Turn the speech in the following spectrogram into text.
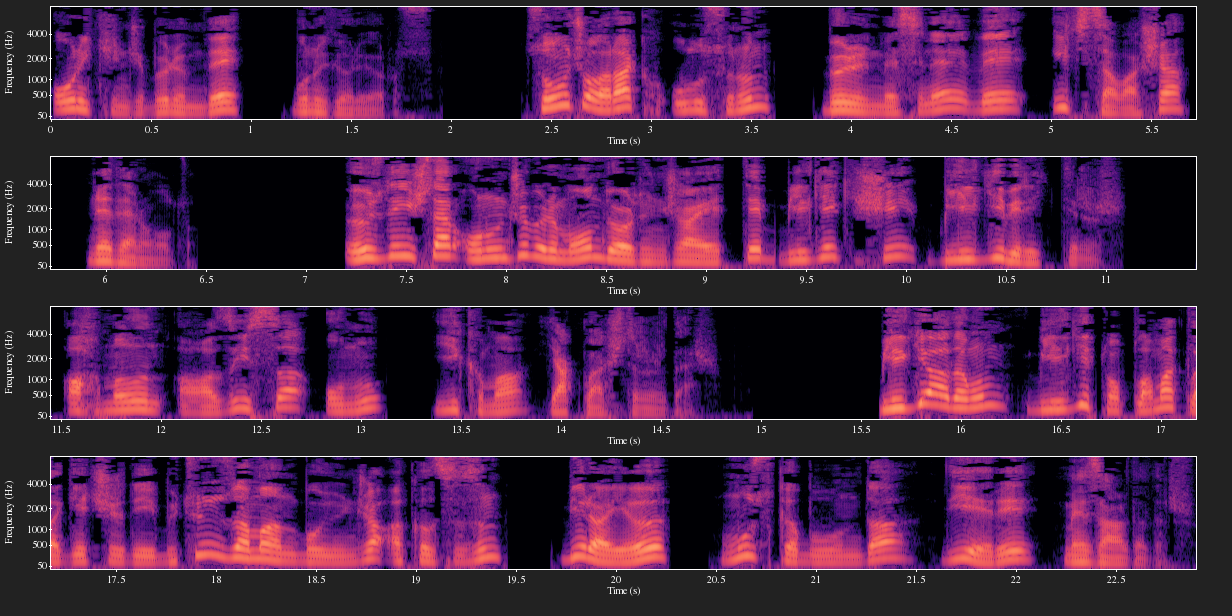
12. bölümde bunu görüyoruz. Sonuç olarak ulusunun bölünmesine ve iç savaşa neden oldu. Özdeyişler 10. bölüm 14. ayette bilge kişi bilgi biriktirir. Ahmalın ağzı ise onu yıkıma yaklaştırır der. Bilgi adamın bilgi toplamakla geçirdiği bütün zaman boyunca akılsızın bir ayağı muz kabuğunda, diğeri mezardadır.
